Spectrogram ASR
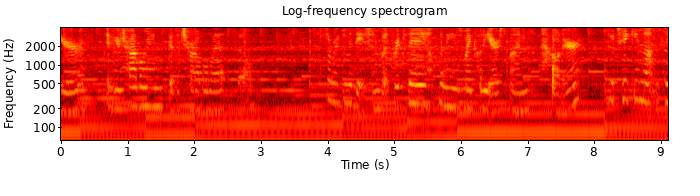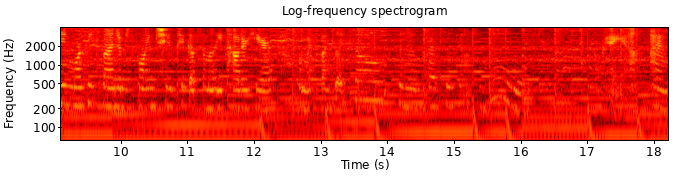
your, if you're traveling, good to travel with, so just a recommendation. But for today, I'm gonna use my Coty Airspun powder. So taking that same Morphe sponge, I'm just going to pick up some of the powder here on my sponge like so, and press it down. Ooh. Okay, yeah, I'm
